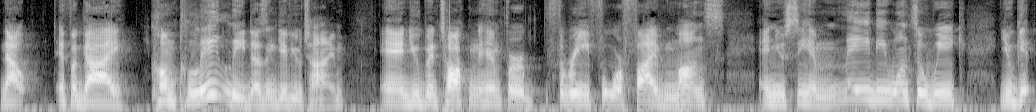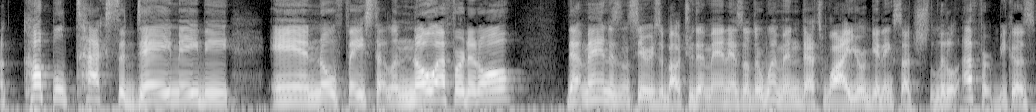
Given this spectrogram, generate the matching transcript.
Now, if a guy completely doesn't give you time and you've been talking to him for three, four, five months and you see him maybe once a week, you get a couple texts a day maybe, and no face, no effort at all, that man isn't serious about you. That man has other women. That's why you're getting such little effort because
